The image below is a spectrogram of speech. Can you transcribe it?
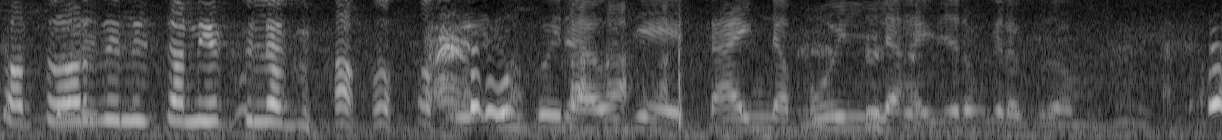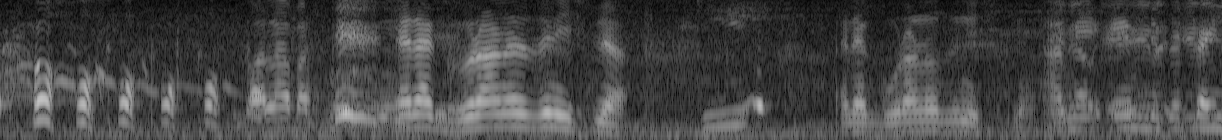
তো তোর জিনিসটা নিয়ে খুলে ঘুরাবো। কইরা ওই যে টাইম না বইলা এই যেরকম করে ঘুরাম গলা বাস এটা ঘোরানোর জিনিস না। কি? এটা ঘোরানোর জিনিস না। আমি এমনি করে টাইম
